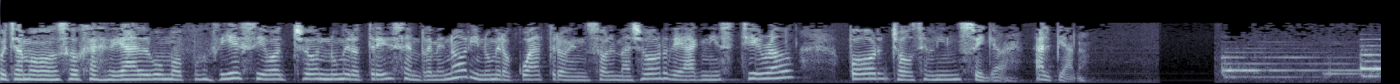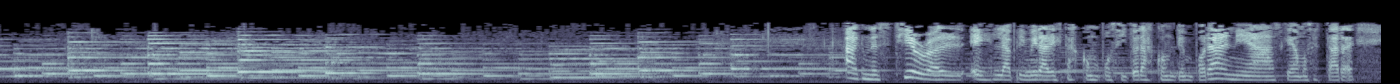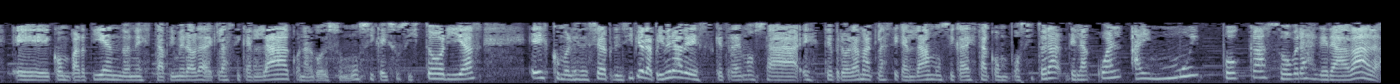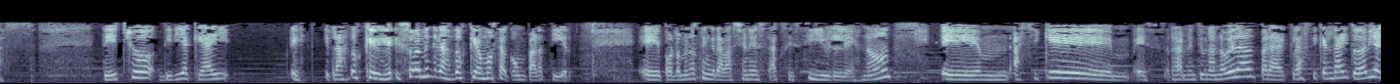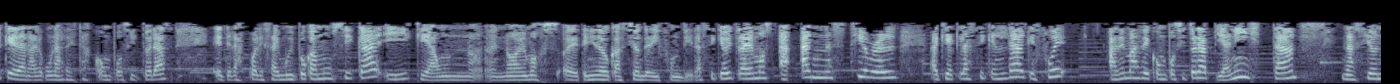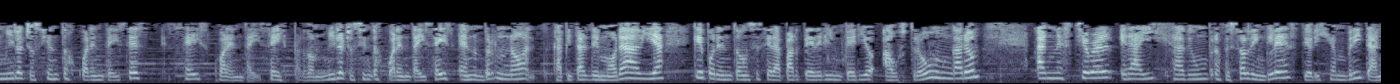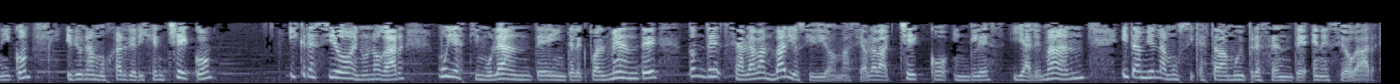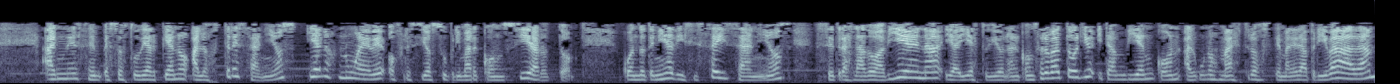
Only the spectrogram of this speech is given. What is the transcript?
Escuchamos hojas de álbum opus 18, número 3 en re menor y número 4 en sol mayor de Agnes Tyrrell por Jocelyn Swigger al piano. Agnes Tyrrell es la primera de estas compositoras contemporáneas que vamos a estar eh, compartiendo en esta primera hora de Clásica en La, con algo de su música y sus historias. Es, como les decía al principio, la primera vez que traemos a este programa Clásica en La, música de esta compositora, de la cual hay muy pocas obras grabadas. De hecho, diría que hay las dos que solamente las dos que vamos a compartir eh, por lo menos en grabaciones accesibles no eh, así que es realmente una novedad para Classical Light todavía quedan algunas de estas compositoras eh, de las cuales hay muy poca música y que aún no, hemos tenido ocasión de difundir. Así que hoy traemos a Agnes Tyrrell aquí a Classical Light que fue además de compositora pianista, nació en 1846, 46, perdón, 1846 en Brno, capital de Moravia, que por entonces era parte del Imperio Austrohúngaro. Agnes Tyrrell era hija de un profesor de inglés de origen británico y de una mujer de origen checo y creció en un hogar muy estimulante intelectualmente, donde se hablaban varios idiomas, se hablaba checo, inglés y alemán, y también la música estaba muy presente en ese hogar. Agnes empezó a estudiar piano a los tres años y a los nueve ofreció su primer concierto. Cuando tenía 16 años se trasladó a Viena y ahí estudió en el conservatorio y también con algunos maestros de manera privada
